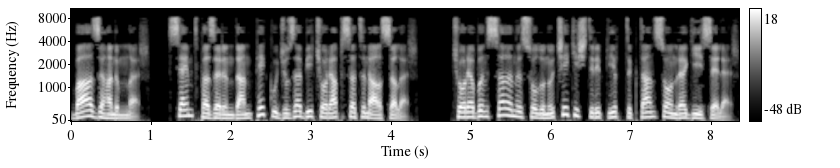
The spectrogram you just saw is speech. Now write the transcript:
Bazı hanımlar, semt pazarından pek ucuza bir çorap satın alsalar. Çorabın sağını solunu çekiştirip yırttıktan sonra giyseler.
